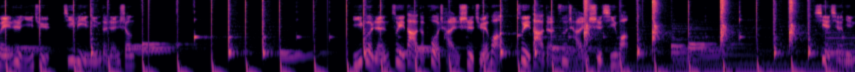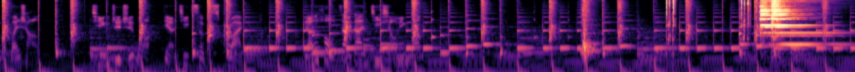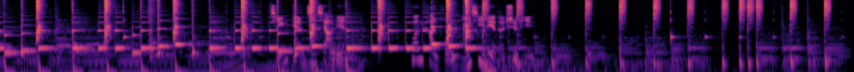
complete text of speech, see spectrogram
每日一句，激励您的人生。一个人最大的破产是绝望，最大的资产是希望。谢谢您的观赏，请支持我，点击 subscribe，然后再单击小铃铛。下面观看同一系列的视频。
